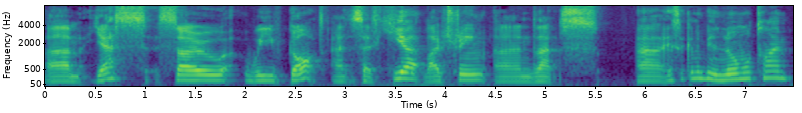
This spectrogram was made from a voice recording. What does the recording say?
Um, yes, so we've got, as it says here, live stream, and that's. Uh, is it going to be the normal time?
